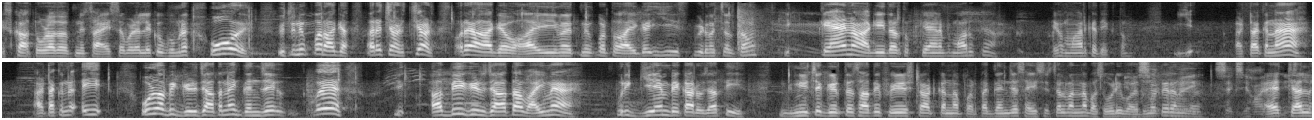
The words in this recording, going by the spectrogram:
इसका हथौड़ा तो अपने साइज़ से बड़े लेकर घूम रहा है। ओ, इतने ऊपर आ गया। अरे, चढ़ चढ़। अरे, आ गया भाई, मैं इतने ऊपर तो आएगा ये स्पीड में चलता हूँ। ये कैन आ गई इधर तो कैन पे मारूँ क्या? ये मार के देखता हूँ। ये अटकना अटकना, ये और अभी गिर जाता ना गंजे अभी गिर जाता भाई मैं। पूरी गेम बेकार हो जाती। नीचे गिरते साथ ही फिर स्टार्ट करना पड़ता। गंजे सही से चल, वरना बसोड़ी भर दूँगा तेरे अंदर। अरे चल।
